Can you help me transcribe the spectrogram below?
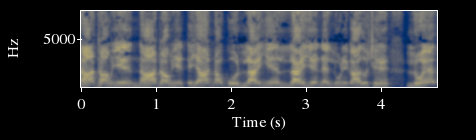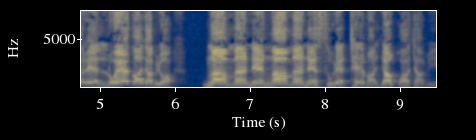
နားထောင်ရင်နားထောင်ရင်တရားနောက်ကိုလိုက်ရင်လိုက်ရင်နဲ့လူတွေကဆိုရှင်လွဲတဲ့လွဲသွားကြပြီးတော့ငါမှန်တယ်ငါမှန်တယ်ဆိုတဲ့အဲမှာရောက်သွားကြပြီ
